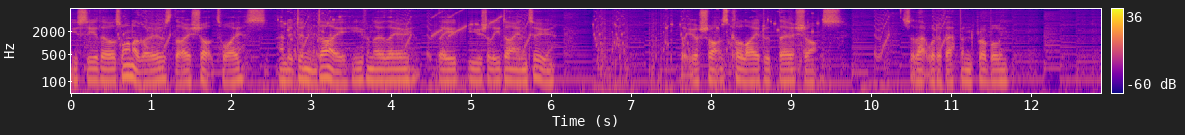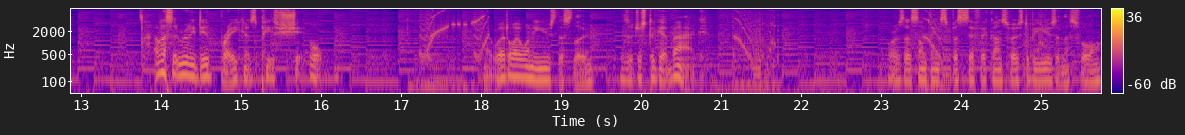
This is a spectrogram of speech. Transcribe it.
You see there was one of those that I shot twice, and it didn't die, even though they they usually die in two. But your shots collide with their shots. So that would have happened probably. Unless it really did break and it's a piece of shit. Oh. Like, where do I want to use this though? Is it just to get back? Or is there something specific I'm supposed to be using this for?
